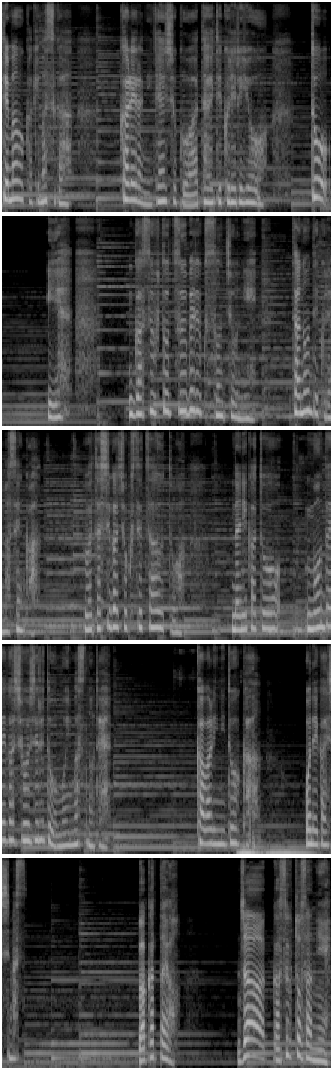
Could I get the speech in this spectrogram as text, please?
手間をかけますが彼らに転職を与えてくれるようといえガスフト・ツーベルク村長に頼んでくれませんか？私が直接会うと何かと問題が生じると思いますので代わりにどうかお願いします。分かったよ。じゃあガスフトさんに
